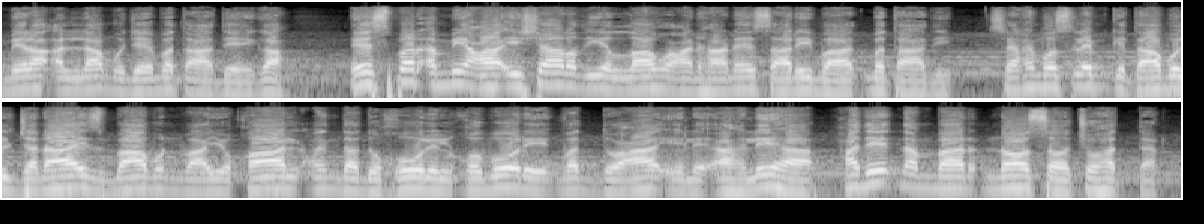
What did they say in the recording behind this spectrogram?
میرا اللہ مجھے بتا دے گا۔ اس پر امی عائشہ رضی اللہ عنہ نے ساری بات بتا دی۔ صحیح مسلم کتاب الجنائز، باب ما یقال عند دخول القبور والدعاء لأہلها، حدیث نمبر 974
